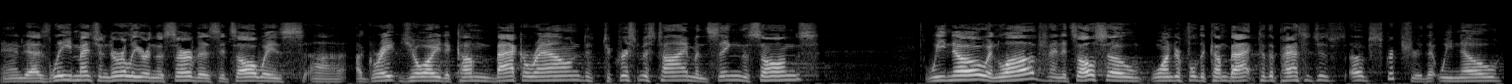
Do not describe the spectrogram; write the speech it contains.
And as Lee mentioned earlier in the service, it's always uh, a great joy to come back around to Christmas time and sing the songs we know and love. And it's also wonderful to come back to the passages of Scripture that we know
